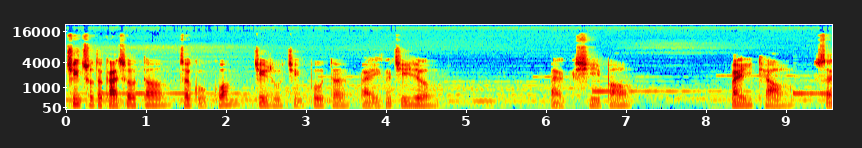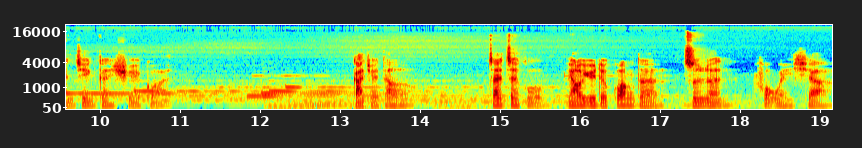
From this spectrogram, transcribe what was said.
清楚的感受到这股光进入颈部的每一个肌肉、每个细胞、每一条神经跟血管，感觉到在这股疗愈的光的滋润抚慰下。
